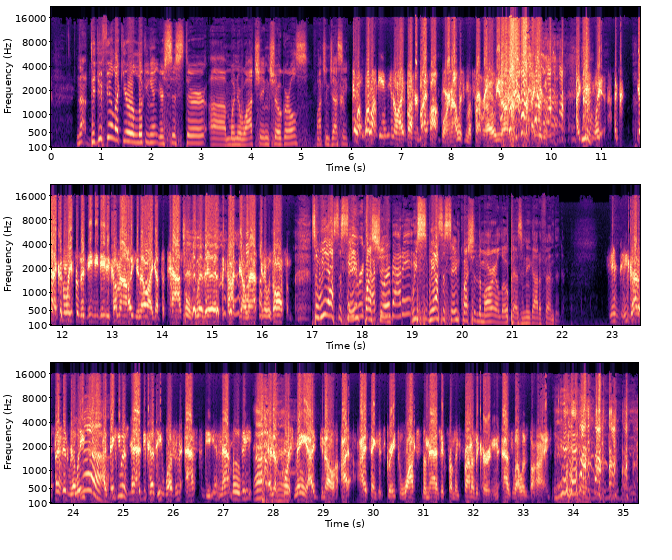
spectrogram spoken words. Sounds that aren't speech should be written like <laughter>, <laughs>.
Now, did you feel like you were looking at your sister um, when you're watching Showgirls, watching Jesse? Well, well, I mean, you know, I buttered my popcorn. I was in the front row. You know, I, I couldn't, I couldn't wait. I, c- yeah, I couldn't wait for the DVD to come out. You know, I got the tassels with it, the cocktail napkin. It was awesome. So we asked the Have you same ever talked to question. her about it? We we asked the same question to Mario Lopez, and he got offended. He he got offended, really. Yeah. I think he was mad because he wasn't asked to be in that movie. Uh, and of course, me, I you know, I I think it's great to watch the magic from in front of the curtain as well as behind. <laughs>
